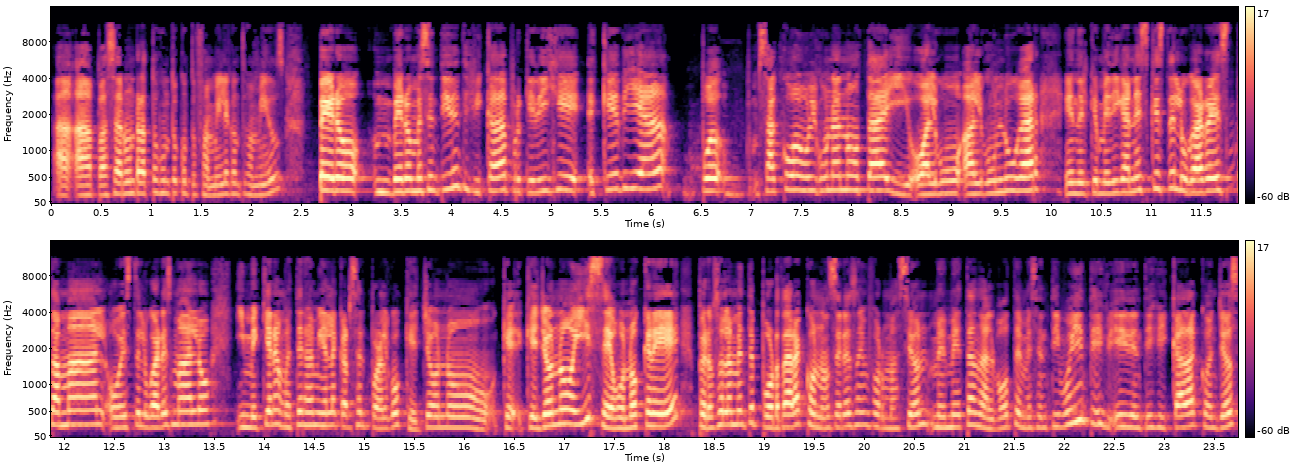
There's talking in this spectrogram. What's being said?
a, a, pasar un rato junto con tu familia, con tus amigos. Pero, pero me sentí identificada porque dije, ¿qué día puedo, saco alguna nota y, o algún, algún lugar en el que me digan, es que este lugar está mal? O este lugar es malo y me quieran meter a mí en la cárcel por algo que yo no, que, que yo no hice o no creé, pero solamente por dar a conocer esa información me metan al bote. Me sentí muy identificada con Joss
